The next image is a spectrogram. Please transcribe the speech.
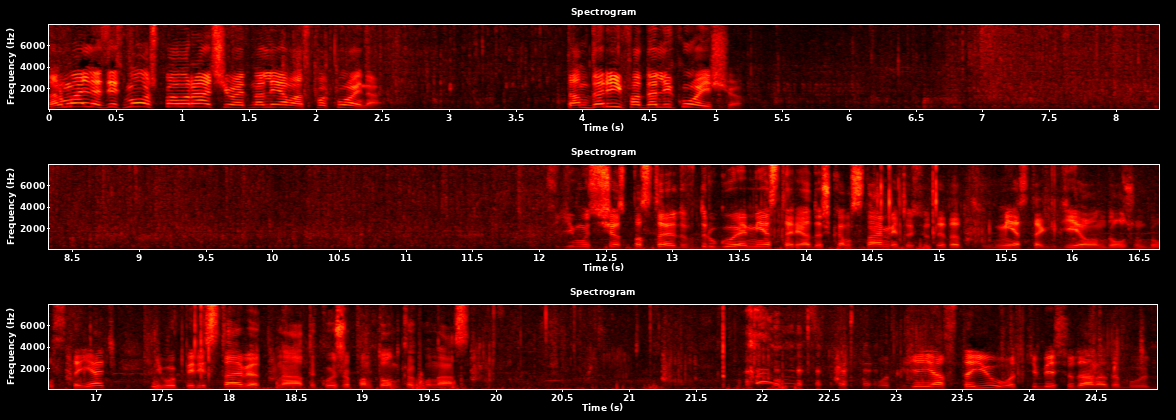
Нормально, здесь можешь поворачивать налево спокойно. Там до рифа далеко еще. Диму сейчас поставят в другое место рядышком с нами. То есть вот это место, где он должен был стоять, его переставят на такой же понтон, как у нас. Вот где я стою, вот тебе сюда надо будет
